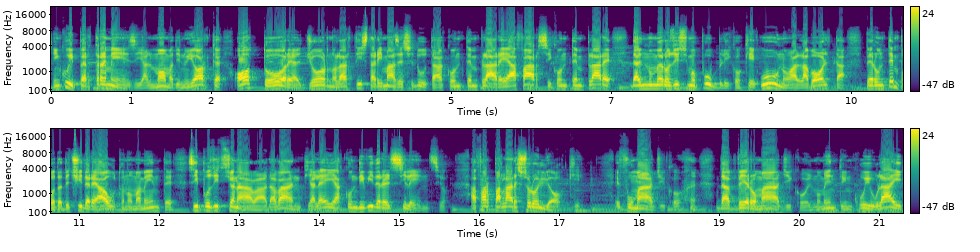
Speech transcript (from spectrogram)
in cui per tre mesi al MoMA di New York, otto ore al giorno, l'artista rimase seduta a contemplare e a farsi contemplare dal numerosissimo pubblico che, uno alla volta, per un tempo da decidere autonomamente, si posizionava davanti a lei a condividere il silenzio, a far parlare solo gli occhi. E fu magico, davvero magico, il momento in cui Ulai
